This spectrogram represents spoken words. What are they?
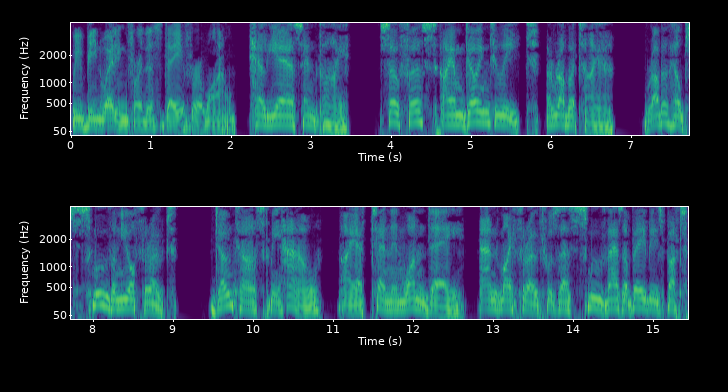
We've been waiting for this day for a while. Hell yeah senpai. So first I am going to eat a rubber tire. Rubber helps smoothen your throat. Don't ask me how, I ate 10 in one day, and my throat was as smooth as a baby's butt.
